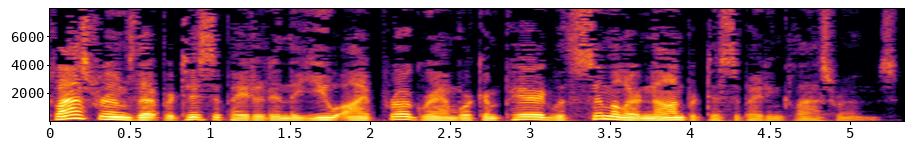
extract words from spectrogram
Classrooms that participated in the UI program were compared with similar non-participating classrooms.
